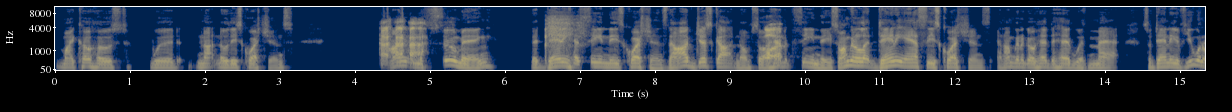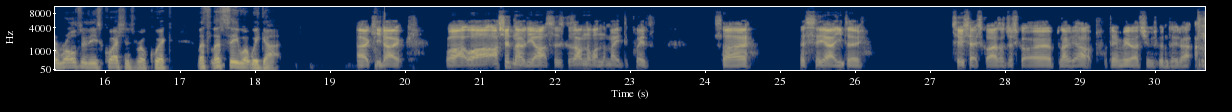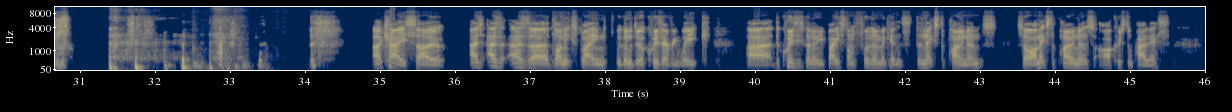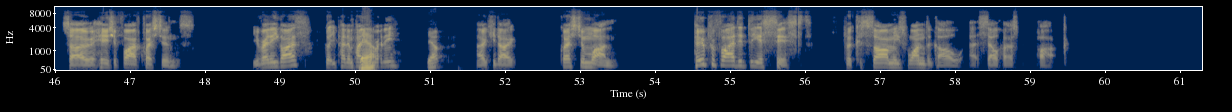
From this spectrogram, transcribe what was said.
my co-host would not know these questions. I am assuming that Danny has seen these questions. Now I've just gotten them, so I haven't seen these. So I'm going to let Danny ask these questions, and I'm going to go head to head with Matt. So Danny, if you want to roll through these questions real quick, let's let's see what we got. Okie doke. Well, well, I should know the answers because I'm the one that made the quiz. So let's see how you do. Two sets, guys. I just got to load it up. I didn't realize you was going to do that. okay, so as as as uh, Don explained, we're going to do a quiz every week. Uh, the quiz is going to be based on Fulham against the next opponents. So our next opponents are Crystal Palace. So here's your five questions. You ready, guys? Got your pen and paper Yeah. ready? Yep. Okie doke. Question one. Who provided the assist for Kasami's wonder goal at Selhurst Park?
